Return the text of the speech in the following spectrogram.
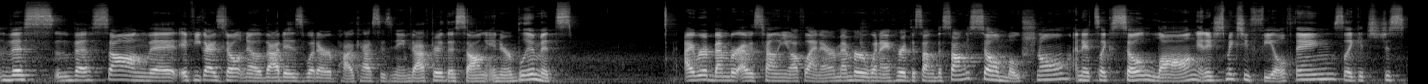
this the song that if you guys don't know that is what our podcast is named after the song inner bloom. It's i remember i was telling you offline i remember when i heard the song the song is so emotional and it's like so long and it just makes you feel things. Like it's just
